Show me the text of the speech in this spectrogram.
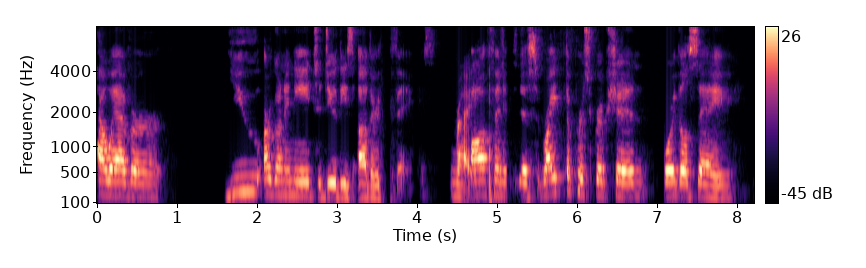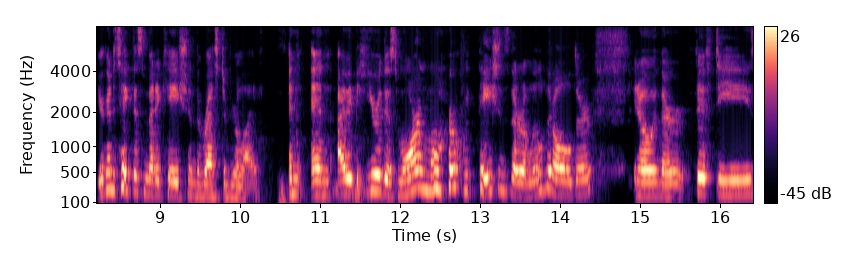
However, you are going to need to do these other things Right. often it's just write the prescription or they'll say you're going to take this medication the rest of your life and and i would hear this more and more with patients that are a little bit older you know in their 50s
